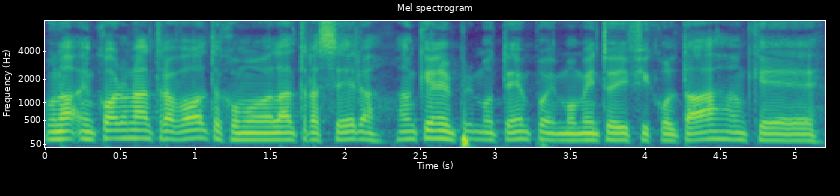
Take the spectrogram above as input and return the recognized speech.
una, ancora un'altra volta come l'altra sera, anche nel primo tempo in momento di difficoltà, anche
